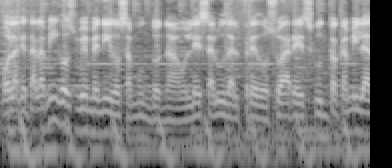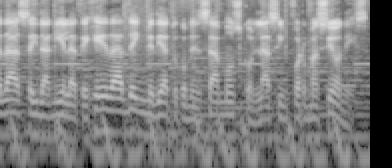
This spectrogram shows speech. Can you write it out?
Hola, ¿qué tal amigos? Bienvenidos a Mundo Now. Les saluda Alfredo Suárez junto a Camila Daza y Daniela Tejeda. De inmediato comenzamos con las informaciones.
